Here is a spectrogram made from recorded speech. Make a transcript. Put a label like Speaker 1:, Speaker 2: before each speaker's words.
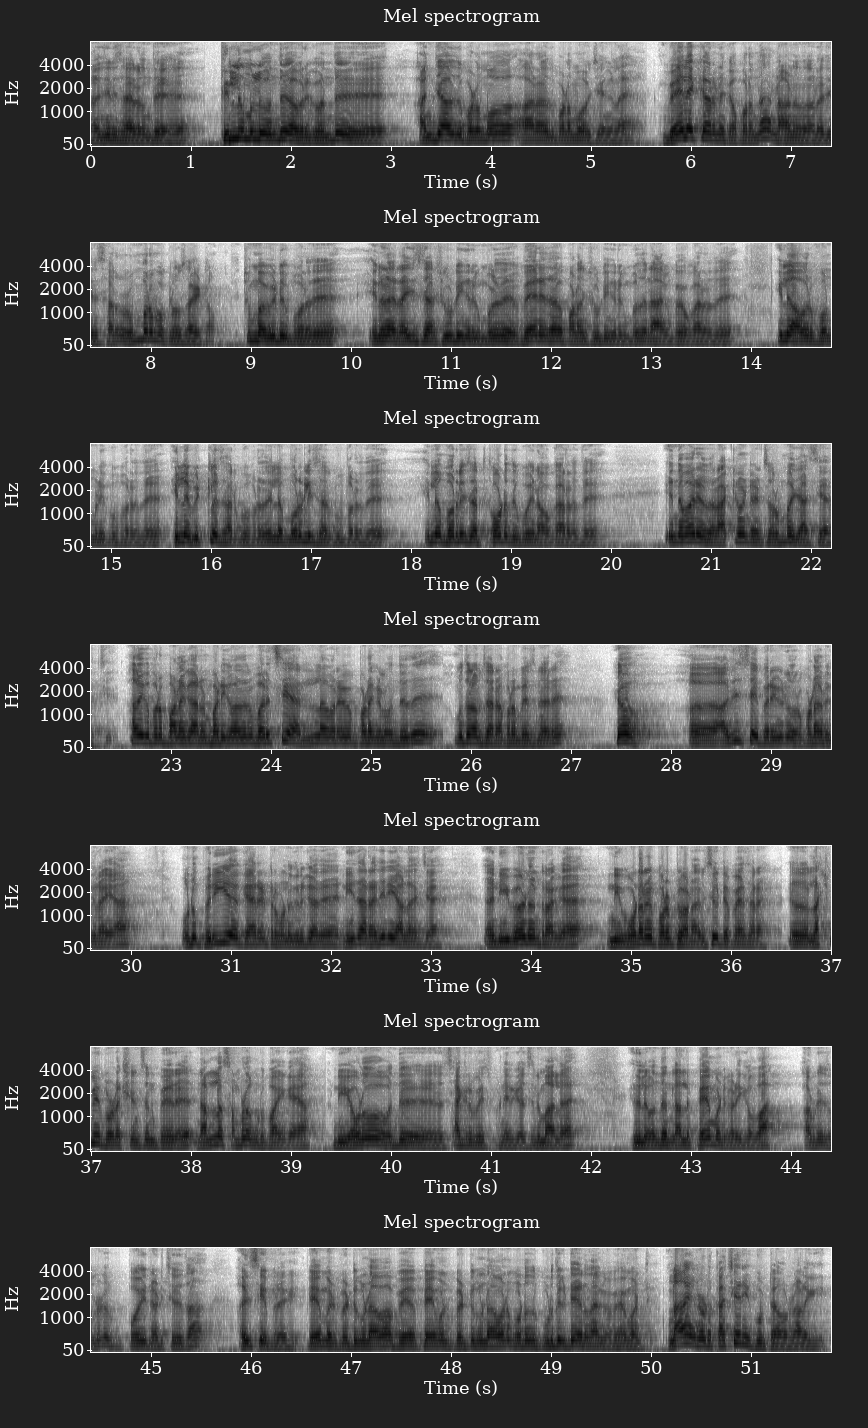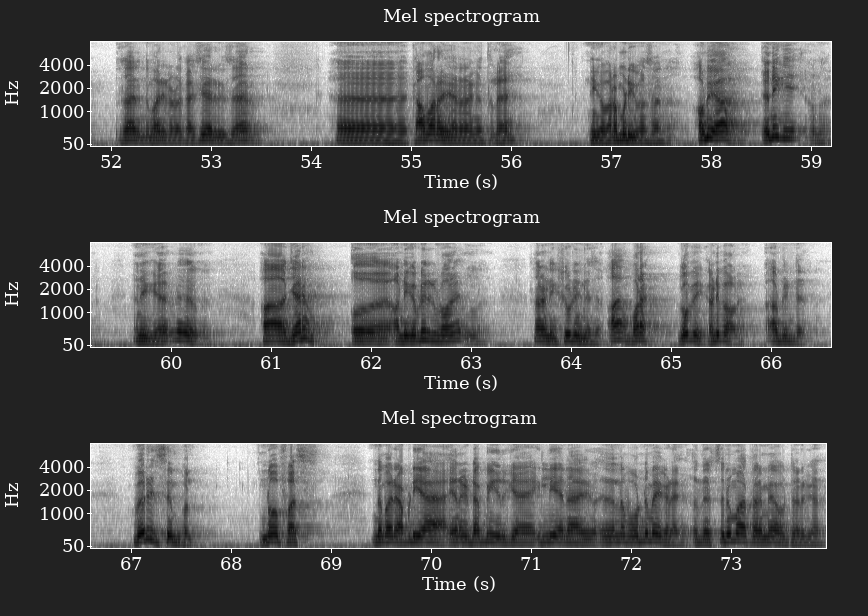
Speaker 1: Rajini sir வந்து தில்லுமுல்லு வந்து அவருக்கு வந்து அஞ்சாவது படமோ ஆறாவது படமோ வச்சுங்களேன் வேலைக்காரனுக்கு அப்புறம் தான் நானும் ரஜினி சாரும் ரொம்ப ரொம்ப க்ளோஸ் ஆகிட்டோம் சும்மா வீட்டுக்கு போகிறது இல்லைன்னா ரஜினி சார் ஷூட்டிங் இருக்கும்போது வேறு ஏதாவது படம் ஷூட்டிங் இருக்கும்போது நான் அங்கே போய் உட்காறது இல்லை அவர் ஃபோன் பண்ணி கூப்பிட்றது இல்லை விட்ல சார் கூப்பிட்றது இல்லை முரளி சார் கூப்பிட்றது இல்லை முரளி சார் தோட்டத்துக்கு போய் நான் உட்காறது இந்த மாதிரி ஒரு அக்னோட்டன்ஸ் ரொம்ப ஜாஸ்தியாக இருந்துச்சு. அதுக்கப்புறம் பணக்காரன் படிக்காதன் வரிசையாக எல்லா வர படங்கள் வந்தது. முத்துராம் சார் அப்புறம் பேசினார் யோ அதிசய பிறவின்னு ஒரு படம் இருக்கிறாயா ஒன்றும் பெரிய கேரக்டர் உனக்கு இருக்காது. நீ தான் ரஜினி ஆளாச்சே. நீ வேணுன்றாங்க. நீ உடனே புறப்பட்டு வேணாம் விசுகிட்ட பேசுகிறேன் லக்ஷ்மி ப்ரொடக்ஷன்ஸ்னு பேர். நல்ல சம்பளம் கொடுப்பாங்கய்யா. நீ எவ்வளோ வந்து சாக்ரிஃபைஸ் பண்ணியிருக்க சினிமாவில் இதில் வந்து நல்ல பேமெண்ட் கிடைக்கும் வா அப்படின்னு சொல்லிட்டு போய் நடிச்சது தான் அதிசய பிறவி. பேமெண்ட் பெட்டுக்குண்டாவா பே பேமெண்ட் பெட்டுக்குண்டாவான்னு கொண்டு வந்து கொடுத்துக்கிட்டே இருந்தாங்க பேமெண்ட் நான் என்னோடய கச்சேரி கூப்பிட்டேன் ஒரு நாளைக்கு. சார் இந்த மாதிரி என்னோட கச்சேரி இருக்குது சார் காமராஜர் அரங்கத்தில் நீங்கள் வர முடியுமா சார்? அப்படியா? என்னைக்கு? அப்படின்னாரு. என்னைக்கு? அப்படின்னு, ஜெரம். ஓ, அன்றைக்கி எப்படி இருக்கு பாருங்க சார் அன்றைக்கி ஷூட்டிங் சார். ஆ வரேன். கோபி கண்டிப்பாக வரேன். அப்படின்ட்டார். வெரி சிம்பிள் நோ ஃபஸ் இந்த மாதிரி அப்படியா? எனக்கு டப்பிங் இருக்கே? இல்லையா நான்? இதெல்லாம் ஒன்றுமே கிடையாது. இந்த சினிமா தரமே அவர்கிட்ட இருக்காது.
